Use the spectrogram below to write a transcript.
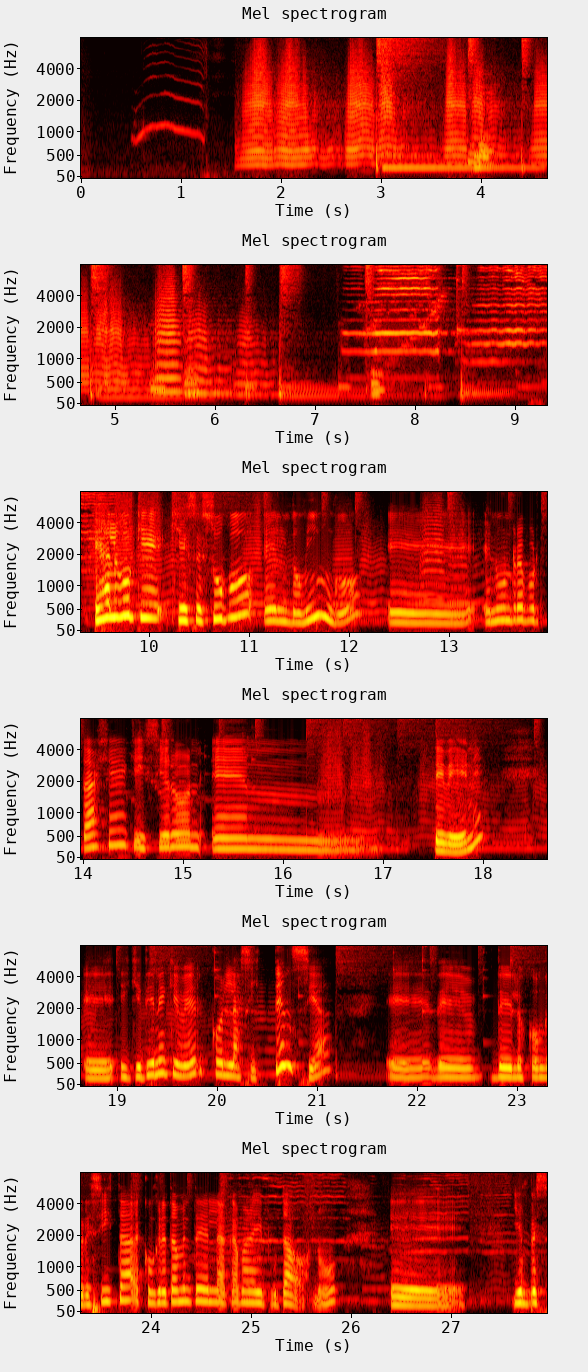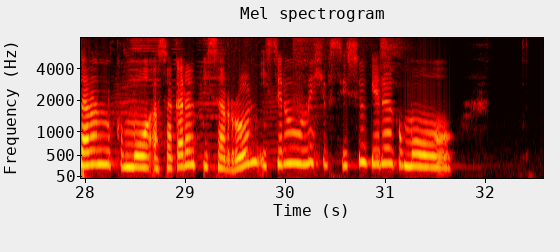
Es algo que, se supo el domingo eh, en un reportaje que hicieron en TVN eh, y que tiene que ver con la asistencia eh, de, los congresistas, concretamente de la Cámara de Diputados, ¿no? y empezaron como a sacar al pizarrón, hicieron un ejercicio que era como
